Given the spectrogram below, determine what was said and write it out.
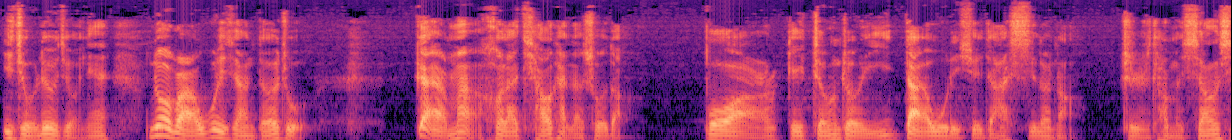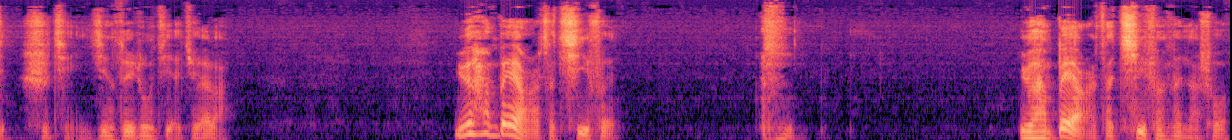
一九六九年，诺贝尔物理奖得主盖尔曼后来调侃地说道：“波尔给整整一代物理学家洗了脑，只是他们相信事情已经最终解决了。”约翰贝尔则气愤，约翰贝尔则气愤愤地说：“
